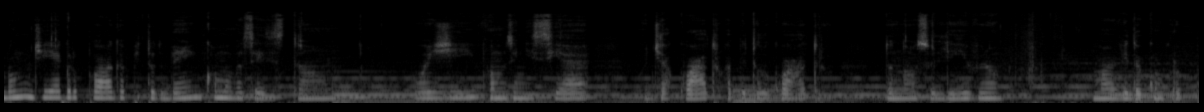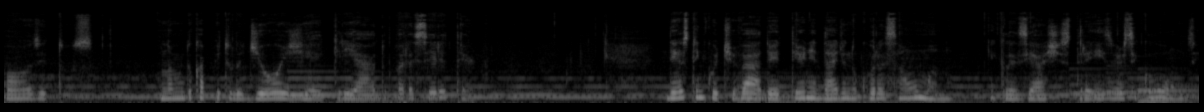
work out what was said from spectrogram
Bom dia, Grupo Agape, tudo bem? Como vocês estão? Hoje vamos iniciar o dia 4, capítulo 4 do nosso livro Uma Vida com Propósitos. O nome do capítulo de hoje é Criado para Ser Eterno. Deus tem cultivado a eternidade no coração humano. Eclesiastes 3, versículo 11.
